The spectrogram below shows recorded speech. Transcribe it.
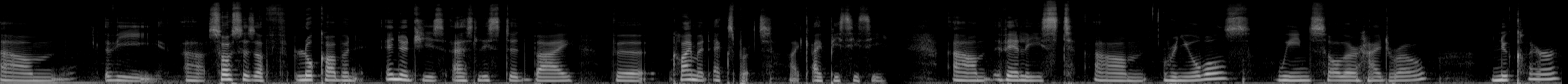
um, the uh, sources of low carbon energies as listed by the climate experts like IPCC, um, they list um, renewables, wind, solar, hydro, nuclear,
